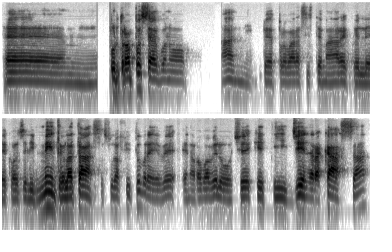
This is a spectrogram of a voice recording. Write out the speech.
Eh, purtroppo servono anni per provare a sistemare quelle cose lì, mentre la tassa sull'affitto breve è una roba veloce che ti genera cassa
